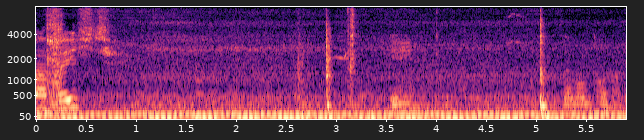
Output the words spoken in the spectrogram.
Trzeba wyjść i zamontować.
